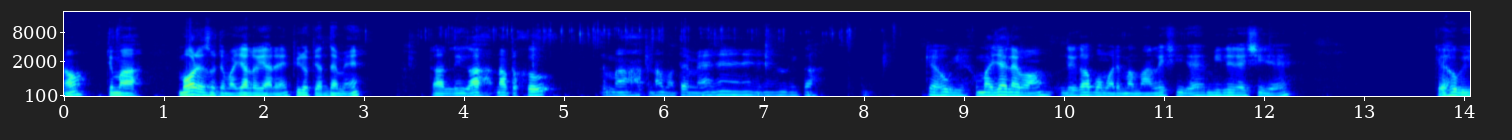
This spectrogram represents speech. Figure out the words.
နော်ဒီမှာမောတယ်ဆိုဒီမှာရက်လို့ရတယ်ပြီးတော့ပြန်တက်မယ်ဒါလေကားနောက်တစ်ခုဒီမှာနောက်မှာတက်မယ်လေကားကဲဟုတ်ပြီဟိုမှာရိုက်လိုက်ပါအောင်လေကားပေါ်မှာဒီမှာမန်လေးရှိတယ်မီးလေးလည်းရှိတယ်ကဲဟုတ်ပြီ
